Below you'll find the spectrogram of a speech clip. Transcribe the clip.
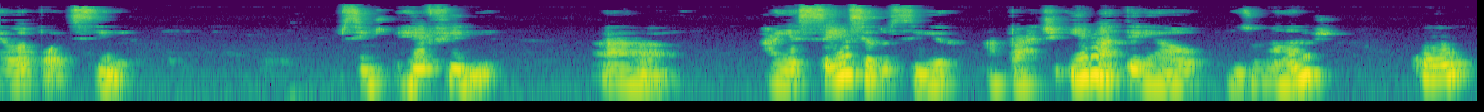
Ela pode se, se referir à, à essência do ser, a parte imaterial dos humanos, ou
